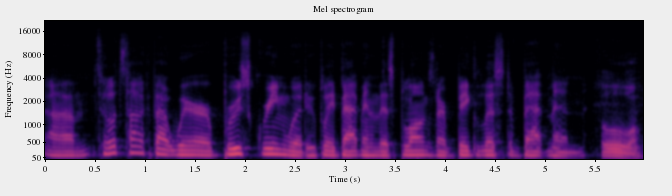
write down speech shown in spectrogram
um, so let's talk about where Bruce Greenwood, who played Batman in this, belongs in our big list of Batmen. Ooh.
